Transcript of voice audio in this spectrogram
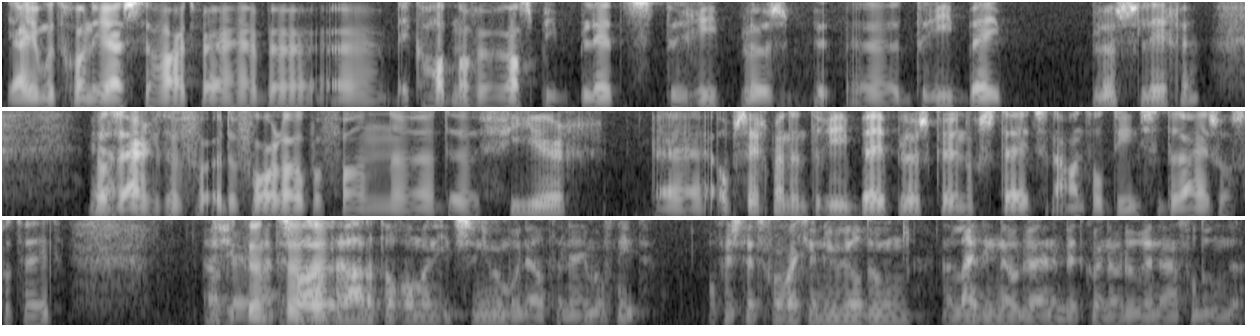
ja, je moet gewoon de juiste hardware hebben. Uh, ik had nog een Raspberry Blitz 3 plus uh, 3B Plus liggen. Dat is eigenlijk de, de voorloper van de 4. Uh, op zich met een 3B Plus kun je nog steeds een aantal diensten draaien, zoals dat heet. Dus okay, je kunt, maar het is wel aan te raden toch om een iets nieuwer model te nemen, of niet? Of is dit voor wat je nu wil doen, een Lightning node en een Bitcoin node runnen, voldoende?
